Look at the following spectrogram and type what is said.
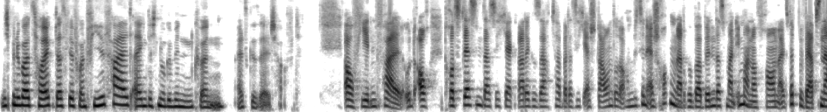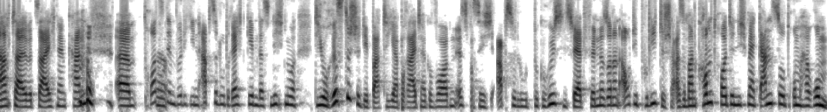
Ich bin überzeugt, dass wir von Vielfalt eigentlich nur gewinnen können als Gesellschaft. Auf jeden Fall. Und auch trotz dessen, dass ich ja gerade gesagt habe, dass ich erstaunt oder auch ein bisschen erschrocken darüber bin, dass man immer noch Frauen als Wettbewerbsnachteil bezeichnen kann. ähm, trotzdem ja. würde ich Ihnen absolut recht geben, dass nicht nur die juristische Debatte ja breiter geworden ist, was ich absolut begrüßenswert finde, sondern auch die politische. Also man kommt heute nicht mehr ganz so drum herum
